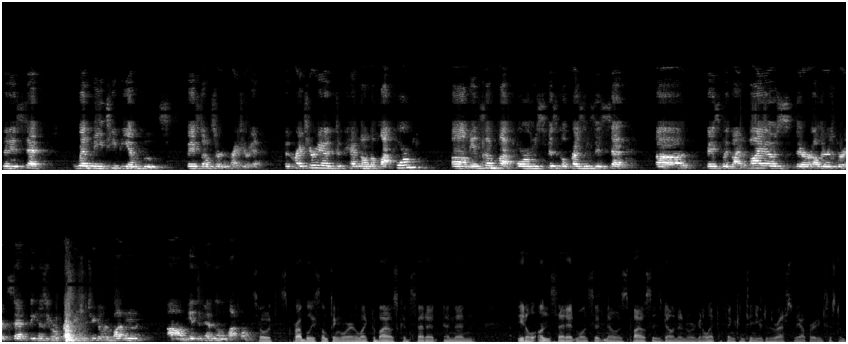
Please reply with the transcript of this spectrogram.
that is set when the TPM boots based on certain criteria. The criteria depend on the platform. Um, in some platforms, physical presence is set uh, basically by the BIOS. There are others where it's set because you were pressing a particular button. Um, it depends on the platform. So it's probably something where like the BIOS could set it and then it'll unset it once it knows BIOS is done and we're going to let the thing continue to the rest of the operating system.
